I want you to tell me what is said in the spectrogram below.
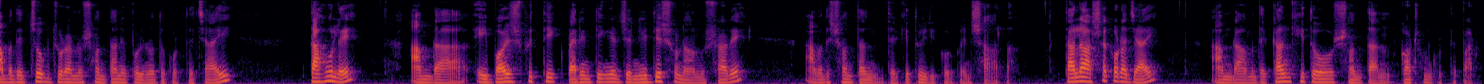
আমাদের চোখ জোড়ানো সন্তানে পরিণত করতে চাই। তাহলে আমরা এই বয়সভিত্তিক প্যারেন্টিংয়ের যে নির্দেশনা অনুসারে আমাদের সন্তানদেরকে তৈরি করব ইনশাআল্লাহ। তাহলে আশা করা যায় আমরা আমাদের কাঙ্ক্ষিত সন্তান গঠন করতে পারব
